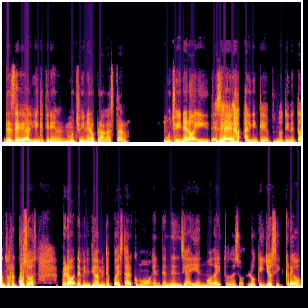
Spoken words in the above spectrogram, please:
desde alguien que tiene mucho dinero para gastar mucho dinero y desde alguien que pues, no tiene tantos recursos, pero definitivamente puede estar como en tendencia y en moda y todo eso. Lo que yo sí creo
